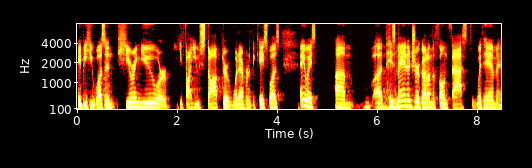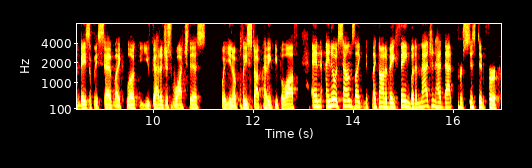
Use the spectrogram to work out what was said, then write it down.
Maybe he wasn't hearing you, or he thought you stopped, or whatever the case was. Anyways, um, uh, his manager got on the phone fast with him and basically said like look you've got to just watch this but you know please stop cutting people off. And i know it sounds like like not a big thing but imagine had that persisted for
